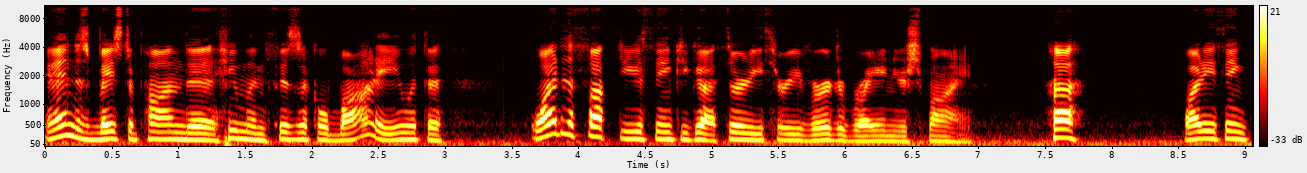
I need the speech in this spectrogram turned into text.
and is based upon the human physical body. With the, why the fuck do you think you got 33 vertebrae in your spine? Huh? Why do you think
